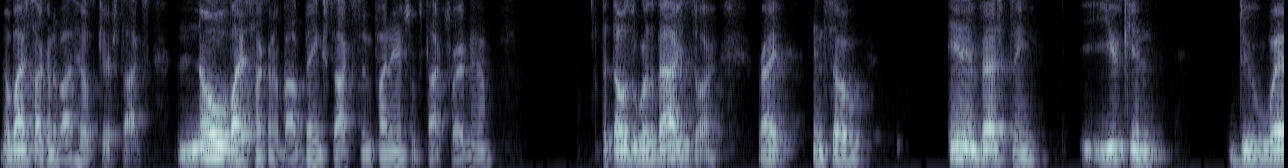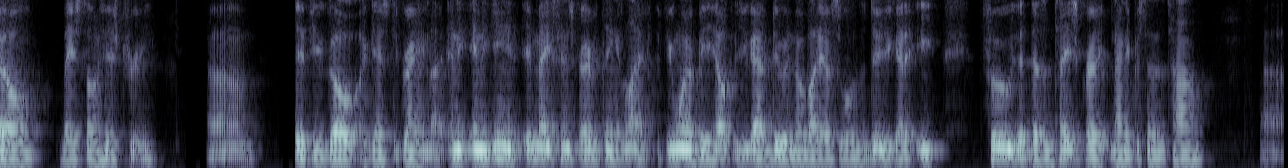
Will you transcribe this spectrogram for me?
Nobody's talking about healthcare stocks. Nobody's talking about bank stocks and financial stocks right now. But those are where the values are, right? And so in investing, you can do well based on history um, if you go against the grain. Like, and, and again, it makes sense for everything in life. If you want to be healthy, you got to do what nobody else is willing to do. You got to eat food that doesn't taste great 90% of the time. Uh,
